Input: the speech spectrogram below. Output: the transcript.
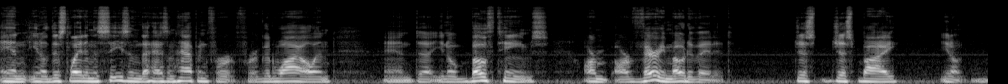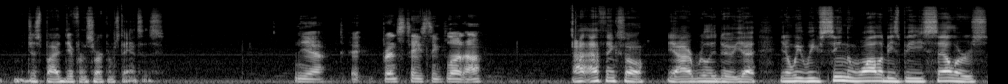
and you know this late in the season that hasn't happened for for a good while, and and uh, you know both teams are are very motivated, just just by, you know, just by different circumstances. Yeah, eh, Brent's tasting blood, huh? I, I think so. Yeah, I really do. Yeah, you know, we we've seen the Wallabies be sellers,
